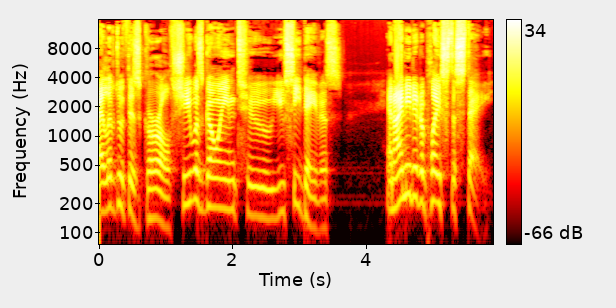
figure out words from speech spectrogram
I lived with this girl. She was going to UC Davis, and I needed a place to stay.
